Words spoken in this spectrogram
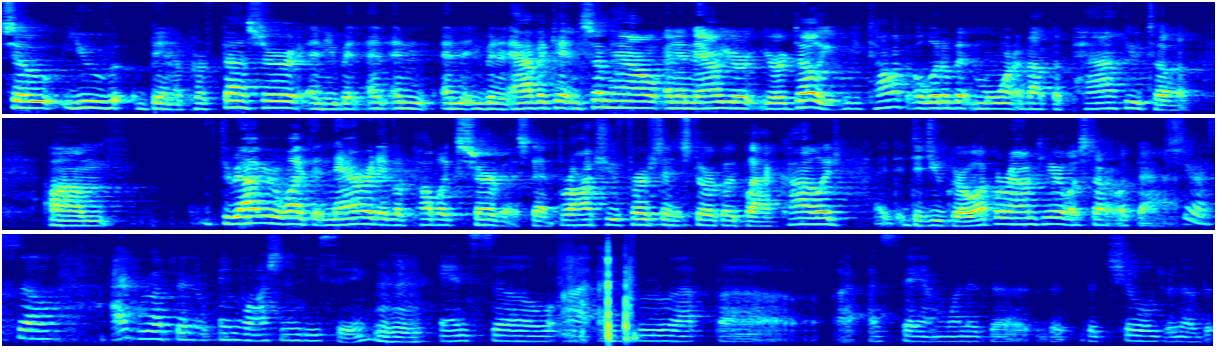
So you've been a professor and you've been and, and, and you've been an advocate and somehow and then now you're you're a delegate. Can you talk a little bit more about the path you took um, throughout your life, the narrative of public service that brought you first to historically black college? Did you grow up around here? Let's start with that. Sure. So I grew up in, in Washington D.C. Mm-hmm. and so I, I grew up. Uh, I, I, say I'm one of the, the, the children of the,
